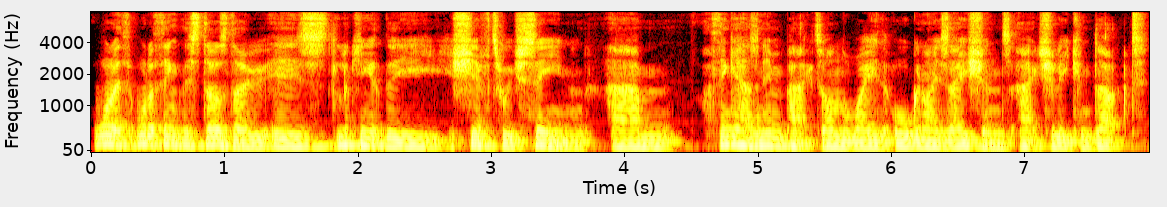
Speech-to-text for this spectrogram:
What I, th- what I think this does, though, is looking at the shifts we've seen, um, I think it has an impact on the way that organizations actually conduct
